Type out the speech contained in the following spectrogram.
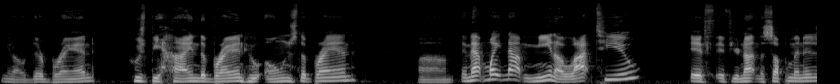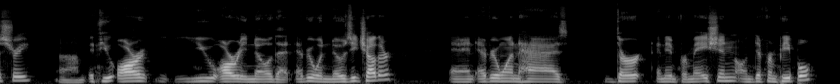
you know their brand, who's behind the brand, who owns the brand, um, and that might not mean a lot to you if if you're not in the supplement industry. Um, if you are, you already know that everyone knows each other and everyone has dirt and information on different people.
